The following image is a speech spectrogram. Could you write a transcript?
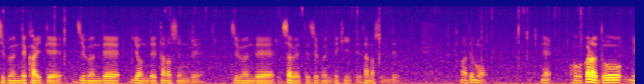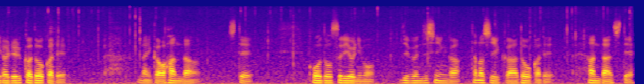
自分で書いて自分で読んで楽しんで自分で喋って自分で聞いて楽しんで。まあでもね他からどう見られるかどうかで何かを判断して行動するよりも自分自身が楽しいかどうかで判断して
